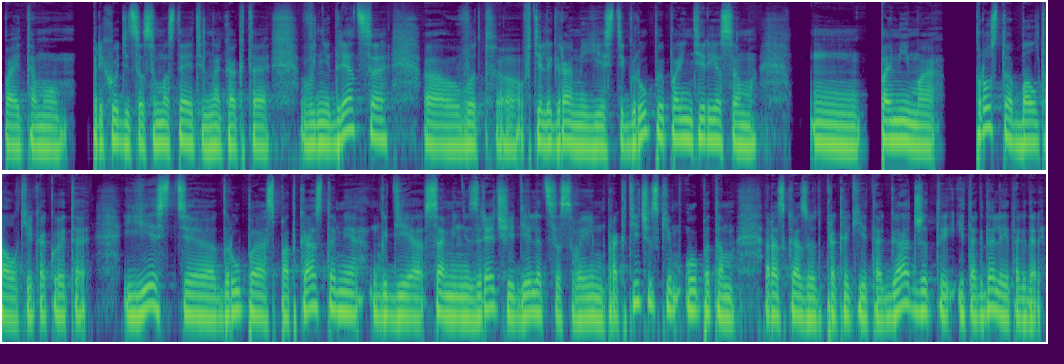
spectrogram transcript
поэтому приходится самостоятельно как-то внедряться. А, вот а, в Телеграме есть группы по интересам. Помимо просто болталки какой-то. Есть э, группа с подкастами, где сами незрячие делятся своим практическим опытом, рассказывают про какие-то гаджеты и так далее, и так далее.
